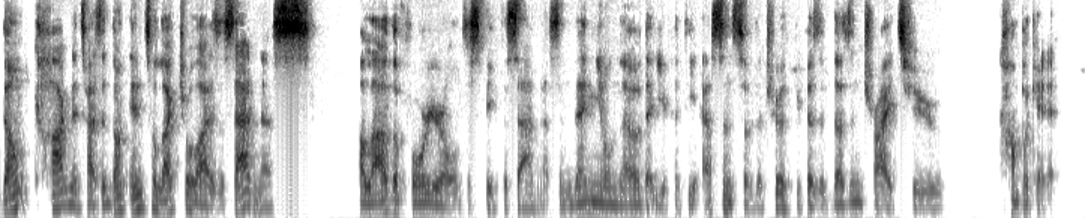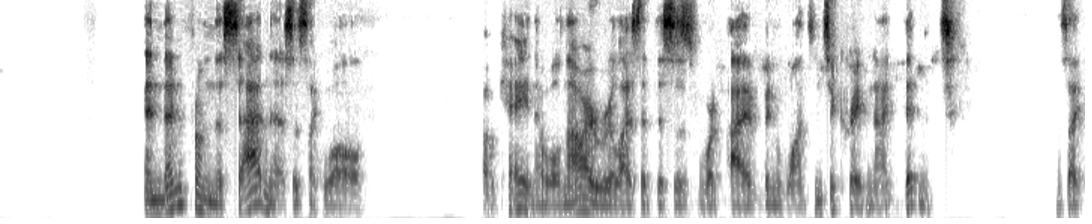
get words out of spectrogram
Don't cognitize it. Don't intellectualize the sadness. Allow the four year old to speak the sadness. And then you'll know that you've hit the essence of the truth because it doesn't try to complicate it. And then from the sadness, it's like, well, okay, now, well, now I realize that this is what I've been wanting to create and I didn't. It's like,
